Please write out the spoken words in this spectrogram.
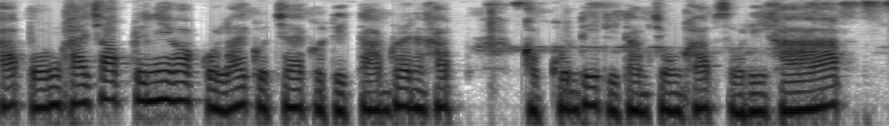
ครับผมใครชอบคลิปนี้ก็กดไลค์กดแชร์กดติดตามด้วยนะครับ ขอบคุณที่ติดตามชมครับ สวัสดีครับ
